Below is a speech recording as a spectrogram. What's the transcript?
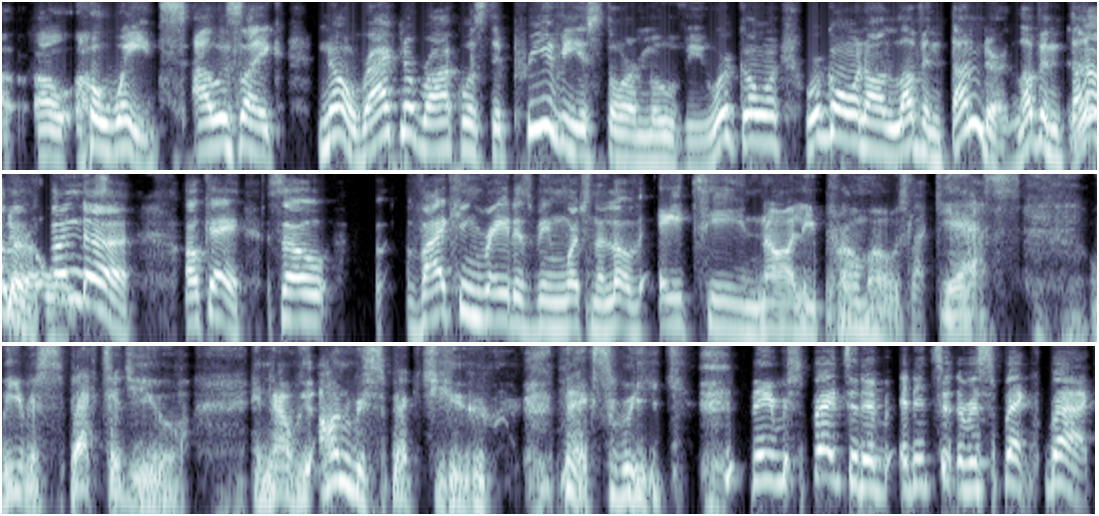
oh oh wait. I was like no ragnarok was the previous thor movie. We're going we're going on love and thunder. Love and thunder Love and Thunder. Okay, so Viking Raiders been watching a lot of 18 gnarly promos. Like, yes, we respected you, and now we unrespect you next week. They respected him and they took the respect back.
